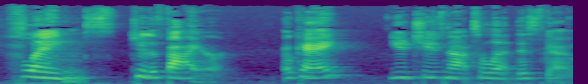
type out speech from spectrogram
flames to the fire. Okay? You choose not to let this go.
